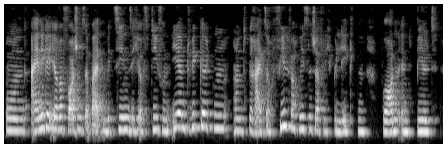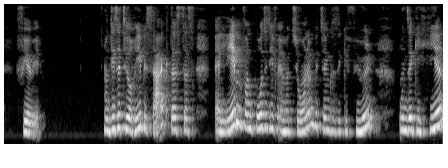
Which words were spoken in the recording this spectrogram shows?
Und einige ihrer Forschungsarbeiten beziehen sich auf die von ihr entwickelten und bereits auch vielfach wissenschaftlich belegten Born and Build Theory. Und diese Theorie besagt, dass das Erleben von positiven Emotionen bzw. Gefühlen unser Gehirn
